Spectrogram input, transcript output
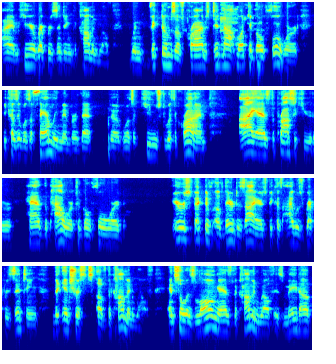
I am here representing the Commonwealth. When victims of crimes did not want to go forward because it was a family member that uh, was accused with a crime, I, as the prosecutor, had the power to go forward irrespective of their desires because I was representing the interests of the Commonwealth. And so, as long as the Commonwealth is made up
